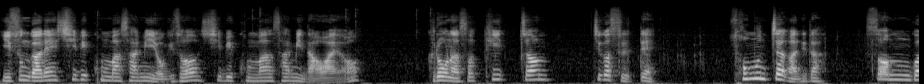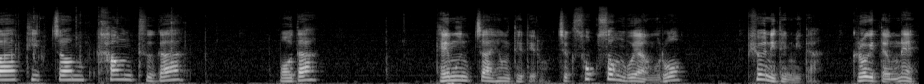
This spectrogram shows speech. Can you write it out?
이 순간에 12,3이 여기서 12,3이 나와요. 그러고 나서 t 점 찍었을 때 소문자가 아니라 썸과 t 점 카운트가 뭐다? 대문자 형태대로 즉 속성 모양으로 표현이 됩니다. 그렇기 때문에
